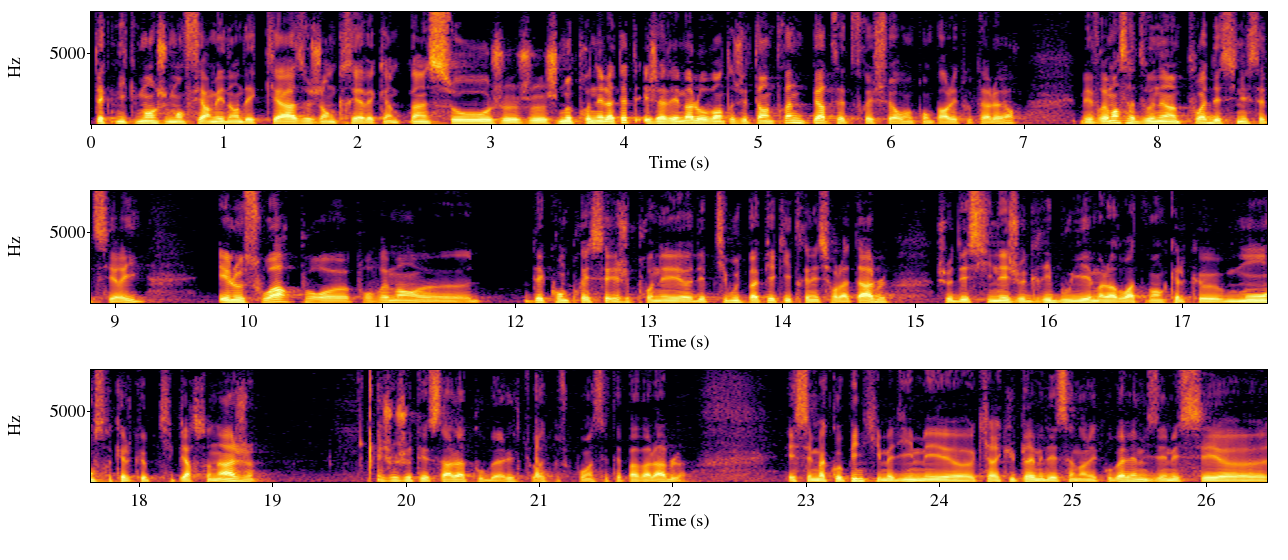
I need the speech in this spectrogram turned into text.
techniquement, je m'enfermais dans des cases, j'ancrais avec un pinceau, je, me prenais la tête et j'avais mal au ventre. J'étais en train de perdre cette fraîcheur dont on parlait tout à l'heure. Mais vraiment, ça devenait un poids de dessiner cette série. Et le soir, pour, euh, pour vraiment euh, décompresser, je prenais des petits bouts de papier qui traînaient sur la table, je dessinais, je gribouillais maladroitement quelques monstres, quelques petits personnages. Et je jetais ça à la poubelle, tu vois, parce que pour moi, c'était pas valable. Et c'est ma copine qui m'a dit, mais euh, qui récupérait mes dessins dans les poubelles. Elle me disait, mais c'est euh,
